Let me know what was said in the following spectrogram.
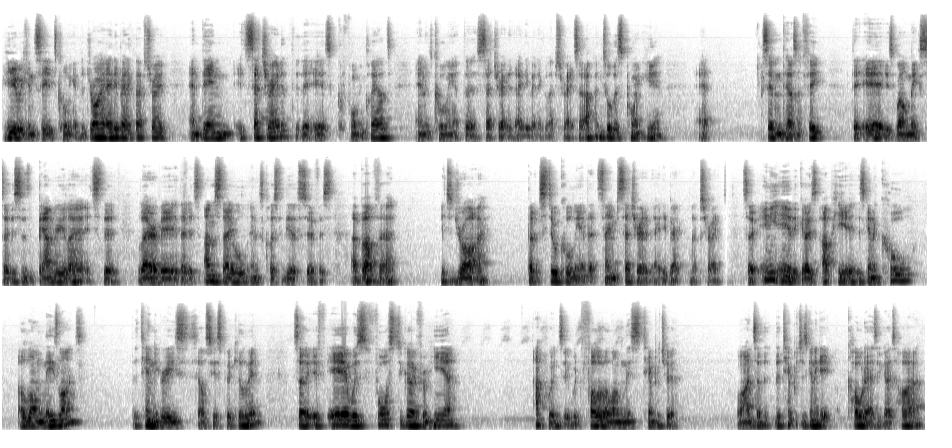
here we can see it's cooling at the dry adiabatic lapse rate, and then it's saturated, the air is forming clouds, and it's cooling at the saturated adiabatic lapse rate. So up until this point here, at 7,000 feet, the air is well mixed. So this is the boundary layer. It's the layer of air that is unstable and it's close to the Earth's surface. Above that, it's dry, but it's still cooling at that same saturated adiabatic lapse rate. So any air that goes up here is going to cool along these lines, the 10 degrees Celsius per kilometre. So if air was forced to go from here upwards, it would follow along this temperature line. So the, the temperature is going to get colder as it goes higher,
